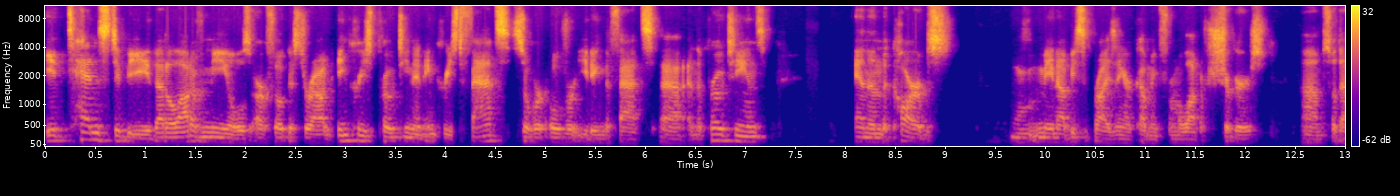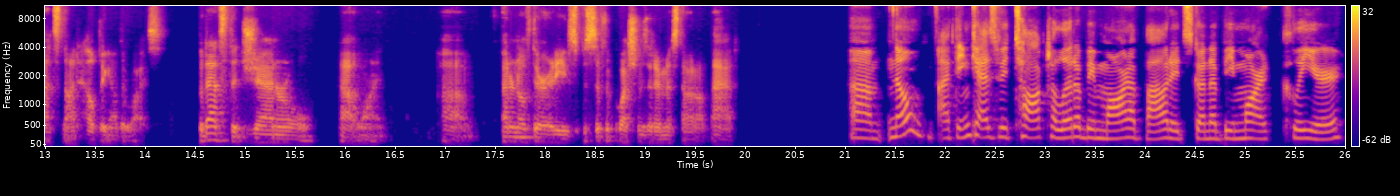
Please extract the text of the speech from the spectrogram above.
It tends to be that a lot of meals are focused around increased protein and increased fats. So we're overeating the fats uh, and the proteins. And then the carbs may not be surprising are coming from a lot of sugars. Um, so that's not helping otherwise. But that's the general outline. Um, I don't know if there are any specific questions that I missed out on that. Um, no, I think as we talked a little bit more about it, it's going to be more clear,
